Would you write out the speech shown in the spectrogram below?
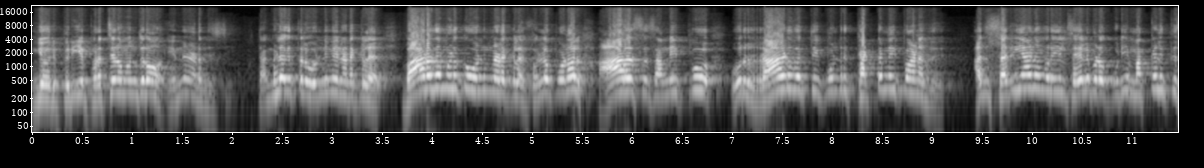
இங்கே ஒரு பெரிய பிரச்சனை வந்துடும் என்ன நடந்துச்சு? தமிழகத்தில் ஒன்றுமே நடக்கல. பாரதம் முழுக்க ஒன்றும் நடக்கல. சொல்ல போனால் ஆர்எஸ்எஸ் அமைப்பு ஒரு இராணுவத்தை போன்று கட்டமைப்பானது. அது சரியான முறையில் செயல்படக்கூடிய மக்களுக்கு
